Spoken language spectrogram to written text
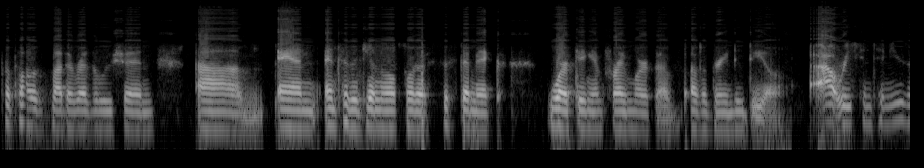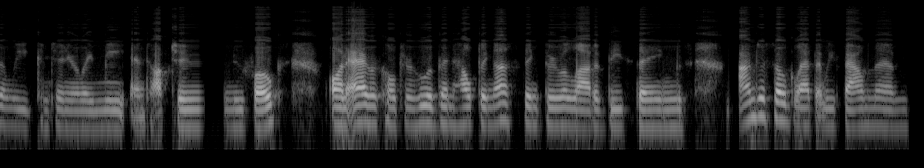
proposed by the resolution um, and, and to the general sort of systemic working and framework of, of a Green New Deal. Outreach continues and we continually meet and talk to new folks on agriculture who have been helping us think through a lot of these things. I'm just so glad that we found them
